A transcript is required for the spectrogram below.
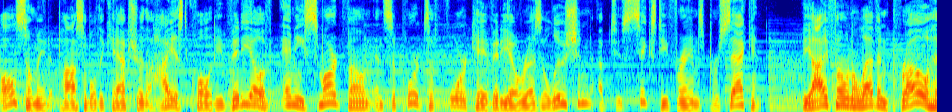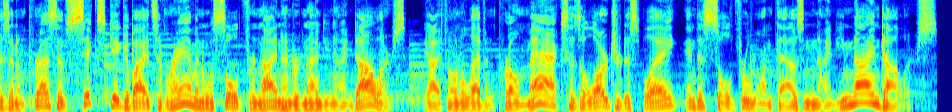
also made it possible to capture the highest quality video of any smartphone and supports a 4K video resolution up to 60 frames per second. The iPhone 11 Pro has an impressive 6 gigabytes of RAM and was sold for $999. The iPhone 11 Pro Max has a larger display and is sold for $1,099.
